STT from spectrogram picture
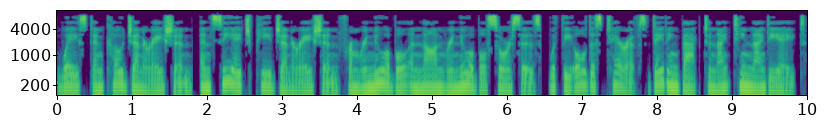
waste and cogeneration, and CHP generation from renewable and non-renewable sources, with the oldest tariffs dating back to 1998.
